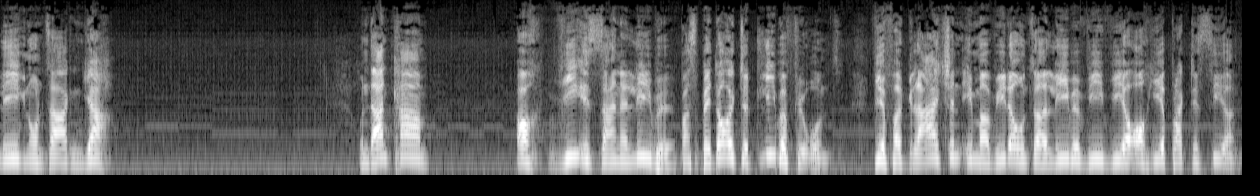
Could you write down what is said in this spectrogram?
festlegen und sagen, ja. Und dann kam auch, wie ist seine Liebe? Was bedeutet Liebe für uns? Wir vergleichen immer wieder unsere Liebe, wie wir auch hier praktizieren.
